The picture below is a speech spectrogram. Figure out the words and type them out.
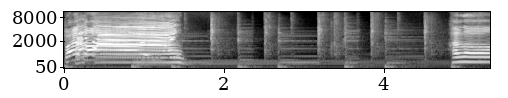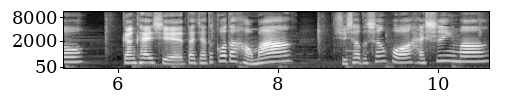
拜拜。Hello，刚开学，大家都过得好吗？学校的生活还适应吗？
